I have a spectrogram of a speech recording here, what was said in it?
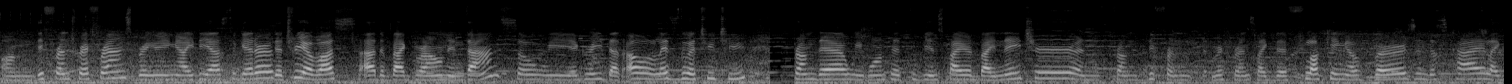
on different reference, bringing ideas together. The three of us had a background in dance, so we agreed that, oh, let's do a tutu. From there, we wanted to be inspired by nature and from different reference, like the flocking of birds in the sky, like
